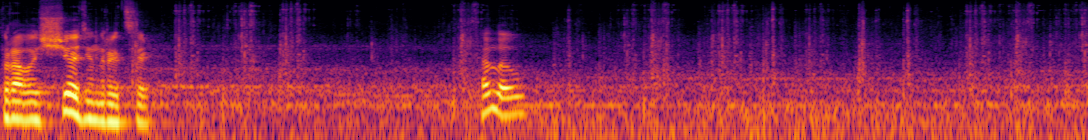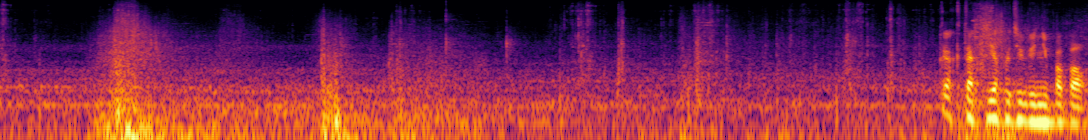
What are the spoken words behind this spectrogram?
Справа еще один рыцарь. Hello. Как так я по тебе не попал?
